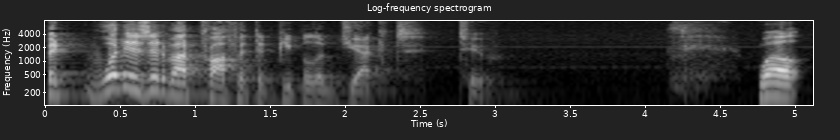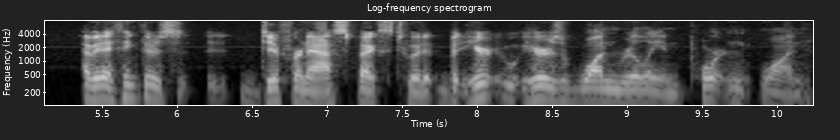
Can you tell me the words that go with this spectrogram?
But what is it about profit that people object to? Well, I mean, I think there's different aspects to it, but here here's one really important one,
